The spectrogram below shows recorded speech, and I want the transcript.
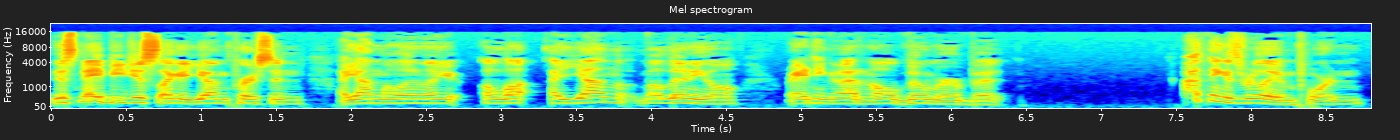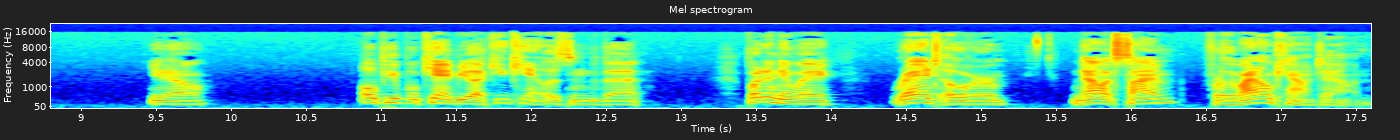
this may be just like a young person, a young millennial, a, a young millennial ranting about an old boomer, but I think it's really important you know, old people can't be like, you can't listen to that. But anyway, rant over. Now it's time for the vinyl countdown.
